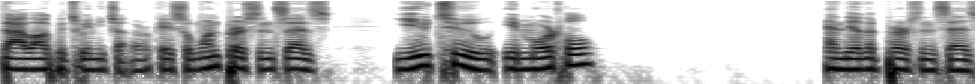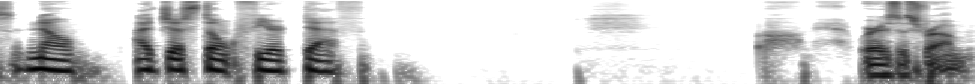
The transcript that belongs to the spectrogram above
dialogue between each other, okay? So one person says, "You too, immortal." And the other person says, "No, I just don't fear death." Where is this from?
